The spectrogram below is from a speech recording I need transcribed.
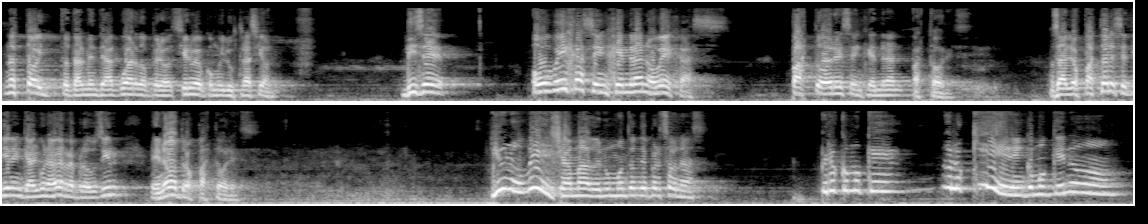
no estoy totalmente de acuerdo, pero sirve como ilustración. Dice, ovejas engendran ovejas, pastores engendran pastores. O sea, los pastores se tienen que alguna vez reproducir en otros pastores. Y uno ve el llamado en un montón de personas, pero como que no lo quieren, como que no.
